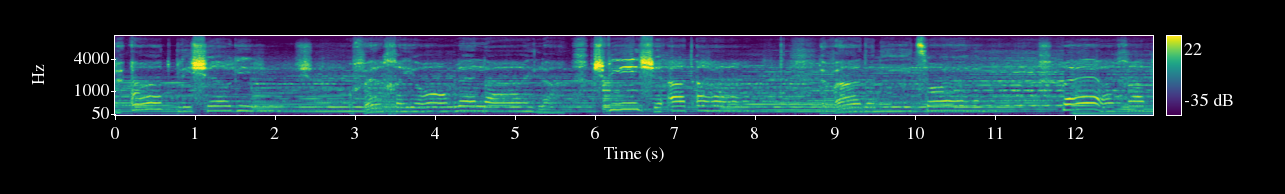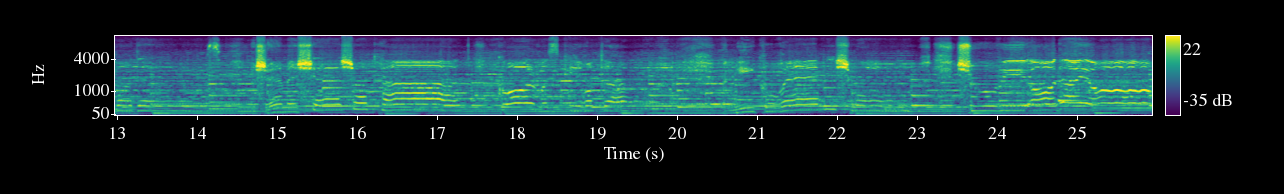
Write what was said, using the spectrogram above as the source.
לאט בלי שארגיש, הופך היום ללילה, בשביל שאת אהבת, לבד אני צועק. ריח הפרדס, השמש ששוקעת, הכל מזכיר אותך, אני קורא בשמך, שובי עוד היום,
